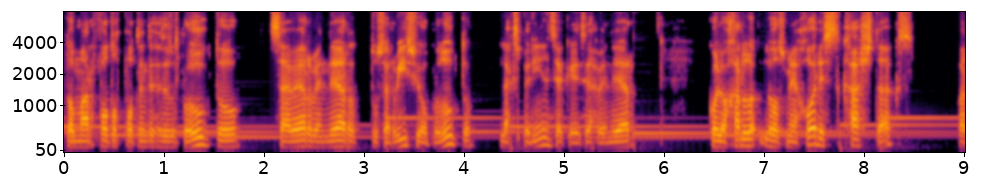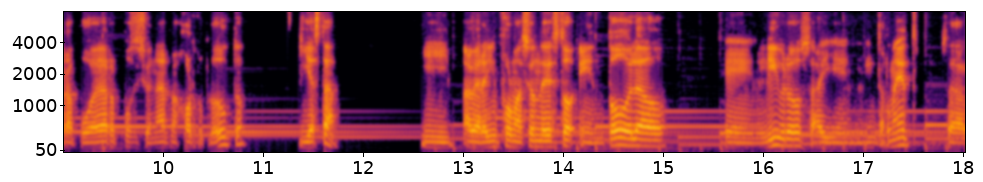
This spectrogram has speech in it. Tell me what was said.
tomar fotos potentes de tu producto, saber vender tu servicio o producto, la experiencia que deseas vender, colocar los mejores hashtags para poder posicionar mejor tu producto y ya está. Y a ver, hay información de esto en todo lado, en libros, hay en internet, o sea,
